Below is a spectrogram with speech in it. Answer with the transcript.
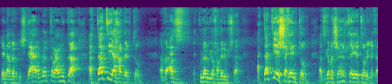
כן, אבל יש דעה הרבה יותר עמוקה, אתה תהיה חבר טוב, אבל אז כולם יהיו חברים שלך, אתה תהיה שכן טוב, אז גם השכן שלך יהיה טוב אליך,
